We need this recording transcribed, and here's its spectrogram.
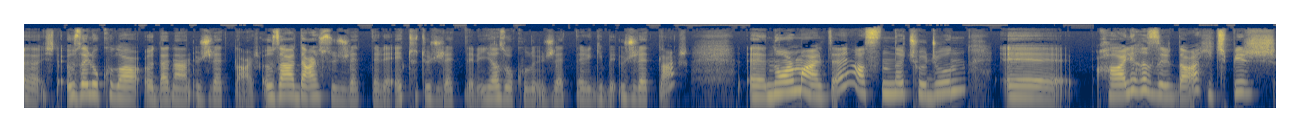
e, işte özel okula ödenen ücretler, özel ders ücretleri, etüt ücretleri, yaz okulu ücretleri gibi ücretler. E, normalde aslında çocuğun hali hazırda hiçbir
